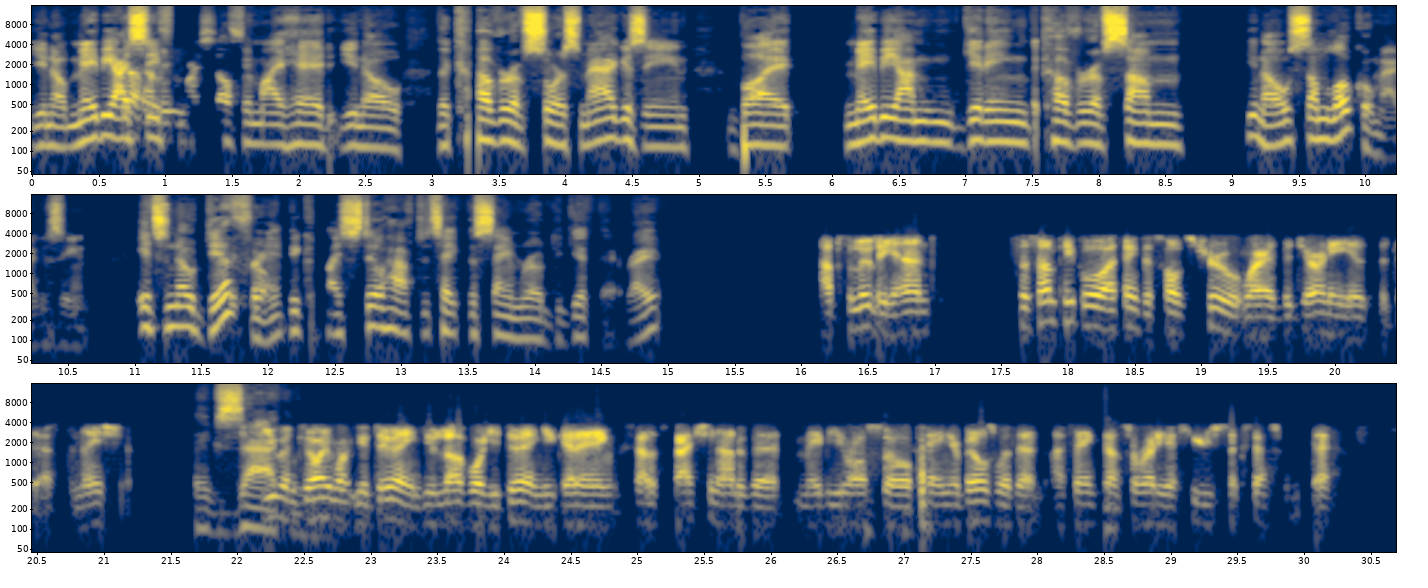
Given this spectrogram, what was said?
You know, maybe I Yeah, I see for myself in my head, you know, the cover of Source magazine, but maybe I'm getting the cover of some, you know, some local magazine. It's no different because I still have to take the same road to get there, right? Absolutely. And for some people, I think this holds true, where the journey is the destination. Exactly. you enjoy what you're doing, you love what you're doing, you're getting satisfaction out of it, maybe you're also paying your bills with it. I think that's already a huge success right there.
